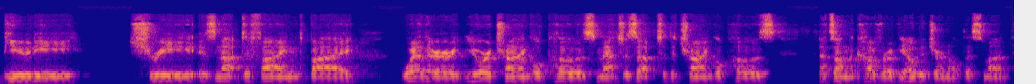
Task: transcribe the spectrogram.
beauty, Shri, is not defined by whether your triangle pose matches up to the triangle pose that's on the cover of Yoga Journal this month.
